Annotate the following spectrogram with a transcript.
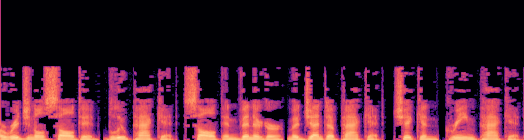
original salted blue packet, salt and vinegar magenta packet, chicken green packet,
